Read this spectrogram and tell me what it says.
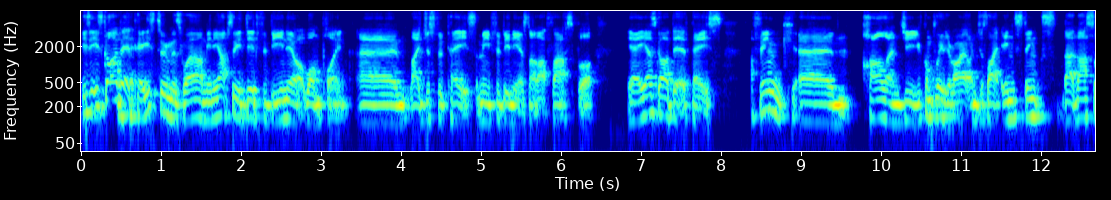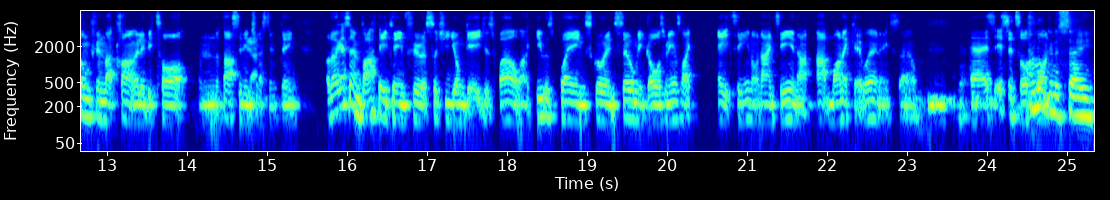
he's, he's got a bit of pace to him as well. I mean, he absolutely did Fabinho at one point, um, like just for pace. I mean, Fabinho's not that fast, but yeah, he has got a bit of pace. I think um, Haaland, you're completely right on just like instincts. That that's something that can't really be taught, and that's an interesting yeah. thing. Although I guess Mbappe came through at such a young age as well. Like he was playing, scoring so many goals when he was like 18 or 19 at, at Monaco, weren't he? So yeah, it's, it's a tough I'm not going to say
